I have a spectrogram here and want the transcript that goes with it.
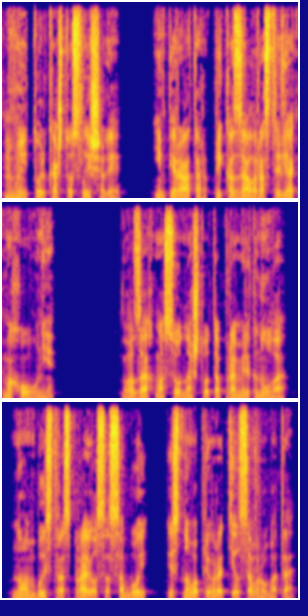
«Мы только что слышали. Император приказал расстрелять Махоуни». В глазах Масона что-то промелькнуло, но он быстро справился с собой и снова превратился в робота.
